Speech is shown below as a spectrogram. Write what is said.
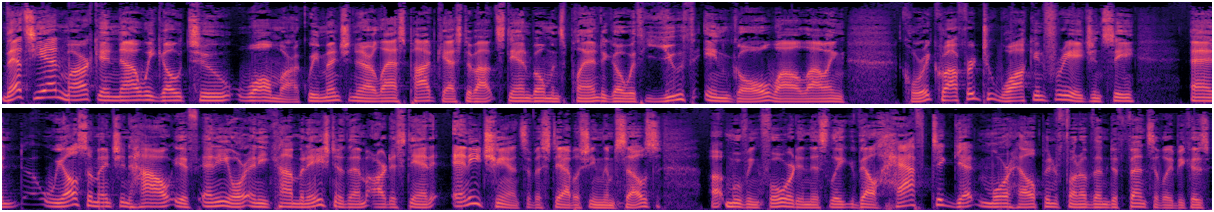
That's Janmark, and now we go to Wallmark. We mentioned in our last podcast about Stan Bowman's plan to go with youth in goal while allowing Corey Crawford to walk in free agency and we also mentioned how, if any or any combination of them are to stand any chance of establishing themselves uh, moving forward in this league, they'll have to get more help in front of them defensively because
